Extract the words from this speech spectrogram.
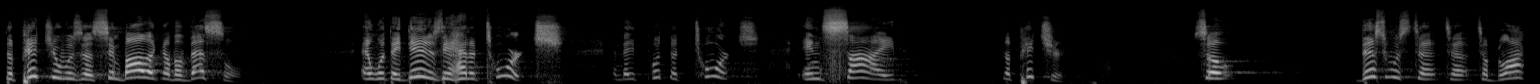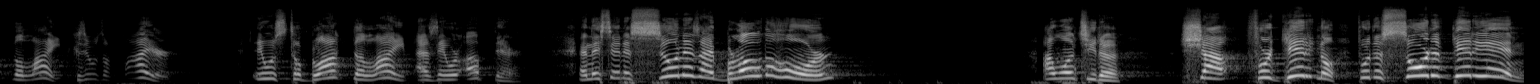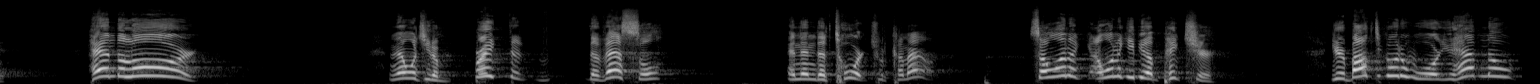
the pitcher was a symbolic of a vessel. And what they did is they had a torch, and they put the torch inside the pitcher. So this was to, to, to block the light because it was a fire. It was to block the light as they were up there. And they said, as soon as I blow the horn, I want you to shout, for Gideon, no, for the sword of Gideon and the Lord. And I want you to break the, the vessel, and then the torch would come out. So I want to I want to give you a picture. You're about to go to war. You have no,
